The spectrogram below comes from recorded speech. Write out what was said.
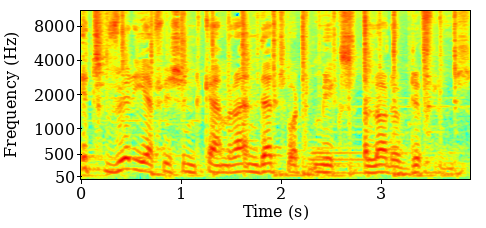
It's very efficient camera and that's what makes a lot of difference.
